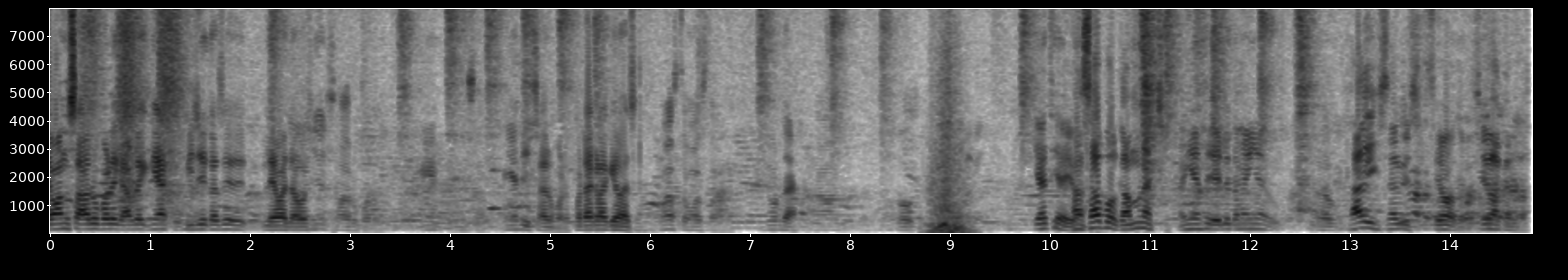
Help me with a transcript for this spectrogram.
લેવાનું સારું પડે કે આપણે ક્યાંક બીજે કશે લેવા જાવ સારું પડે. અહીંયાથી સારું પડે. ફટાકડા કેવા છે? મસ્ત મસ્ત જોરદાર. ઓકે. ક્યાંથી આવ્યો? સાપોર ગામના જ અહીંયાથી એટલે તમે અહીંયા ખાલી સર્વિસ સેવા કરો. સેવા કરવા.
